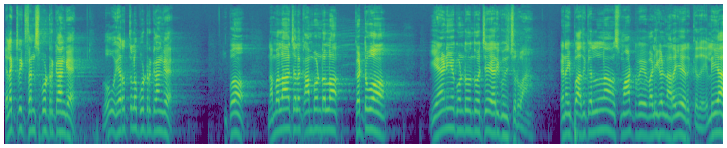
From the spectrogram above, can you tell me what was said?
எலக்ட்ரிக் ஃபென்ஸ் போட்டிருக்காங்க. இவ்வளோ உயரத்தில் போட்டிருக்காங்க. இப்போ நம்மலாம் சில காம்பவுண்டெல்லாம் கட்டுவோம். ஏணியை கொண்டு வந்து வச்சே ஏறி குதிச்சிருவான். ஏன்னா இப்போ அதுக்கெல்லாம் ஸ்மார்ட் வே வழிகள் நிறைய இருக்குது இல்லையா?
